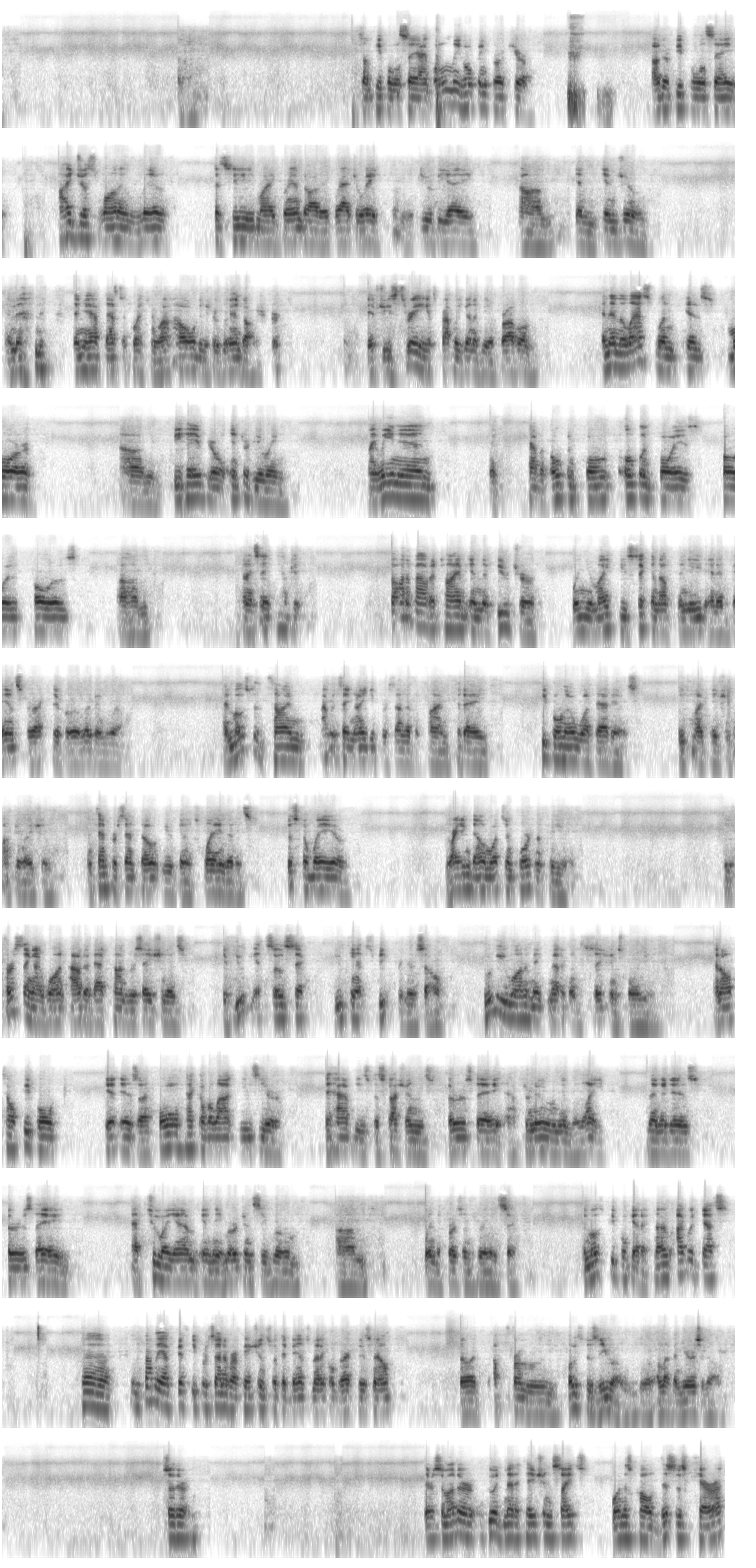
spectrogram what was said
Some people will say, I'm only hoping for a cure. Other people will say, I just want to live to see my granddaughter graduate from UVA um, in, in June. And then, then you have to ask the question, well, how old is your granddaughter? If she's three, it's probably going to be a problem. And then the last one is more um, behavioral interviewing. I lean in, I have an open po- open pose, pose, pose um, and I say, have you thought about a time in the future when you might be sick enough to need an advance directive or a living will? And most of the time, I would say 90% of the time today, people know what that is, least my patient population. And 10% don't, you can explain that it's just a way of writing down what's important for you. The first thing I want out of that conversation is if you get so sick you can't speak for yourself, who do you want to make medical decisions for you? And I'll tell people it is a whole heck of a lot easier to have these discussions Thursday afternoon in the light than it is Thursday at 2 a.m. in the emergency room um, when the person's really sick. And most people get it. Now, I would guess uh, we probably have 50% of our patients with advanced medical directives now. So up from close to zero 11 years ago. So there, there's some other good meditation sites. One is called This is Kara.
